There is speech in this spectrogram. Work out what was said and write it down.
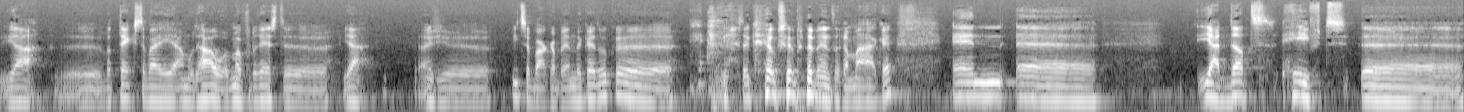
ja, wat teksten waar je aan moet houden. Maar voor de rest, ja, als je pizzabakker bent, dan kun je, ook, ja, dan kun je ook supplementen gaan maken. En eh, ja, dat heeft, eh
